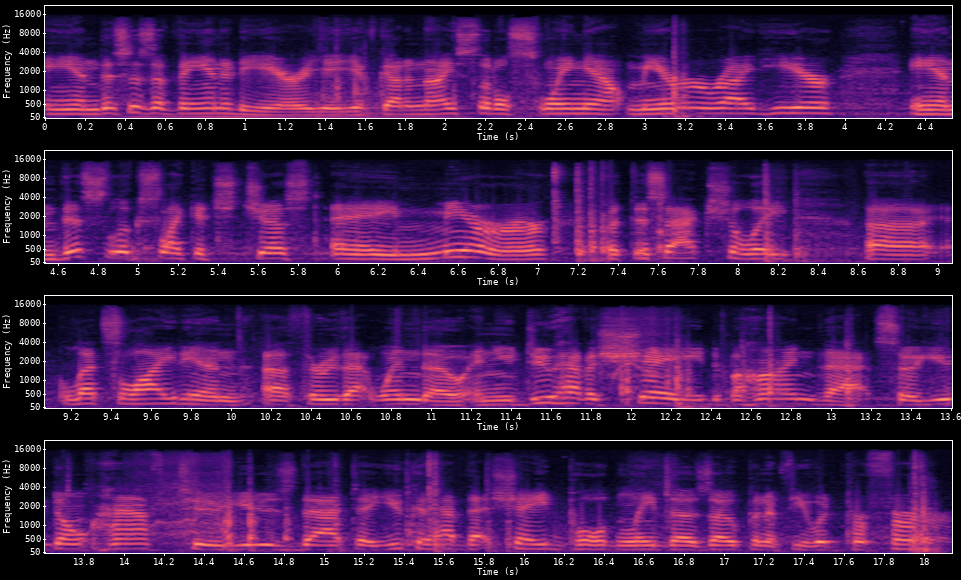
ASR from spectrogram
And this is a vanity area. You've got a nice little swing out mirror right here. And this looks like it's just a mirror, but this actually uh, lets light in uh, through that window and you do have a shade behind that so you don't have to use that uh, you could have that shade pulled and leave those open if you would prefer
